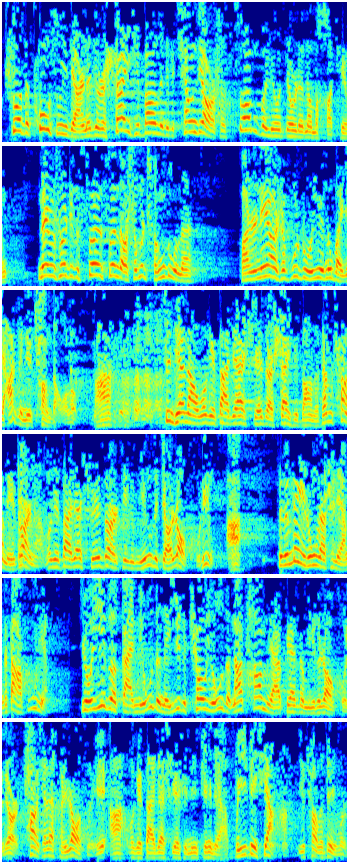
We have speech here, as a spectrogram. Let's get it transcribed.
说的通俗一点呢，就是山西梆子这个腔调是酸不溜丢的那么好听。那个说这个酸酸到什么程度呢？反正您要是不注意，能把牙给你唱倒了啊！今天呢，我给大家学一段山西梆子，咱们唱哪段呢？我给大家学一段，这个名字叫绕口令啊。这个内容呢是两个大姑娘。有一个赶牛的呢，一个挑油的，拿他们俩编这么一个绕口令，唱起来很绕嘴啊！我给大家学学，您听听啊，不一定像啊，一唱到这味儿，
